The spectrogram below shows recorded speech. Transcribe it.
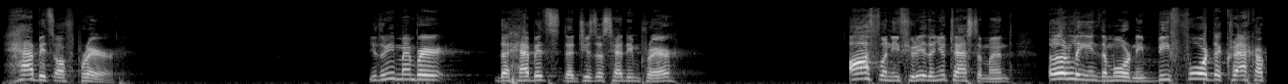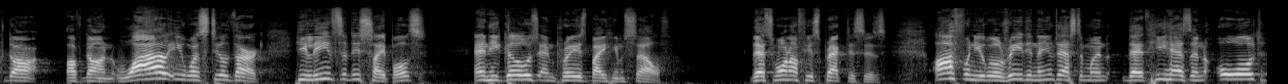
habits of prayer. You remember the habits that Jesus had in prayer? Often, if you read the New Testament, early in the morning, before the crack of dawn, of dawn, while it was still dark, he leaves the disciples and he goes and prays by himself. That's one of his practices. Often you will read in the New Testament that he has an old,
